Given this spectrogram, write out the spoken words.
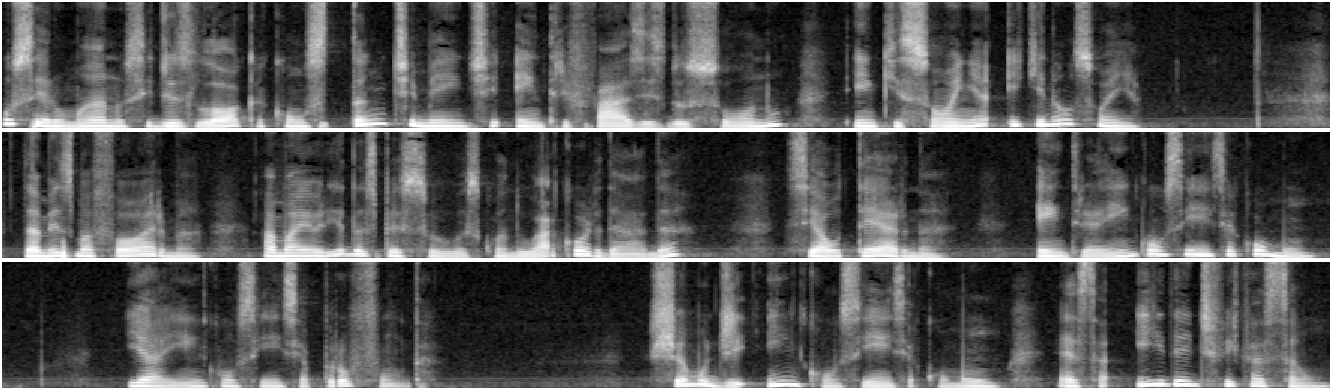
o ser humano se desloca constantemente entre fases do sono em que sonha e que não sonha. Da mesma forma, a maioria das pessoas, quando acordada, se alterna entre a inconsciência comum e a inconsciência profunda. Chamo de inconsciência comum essa identificação.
